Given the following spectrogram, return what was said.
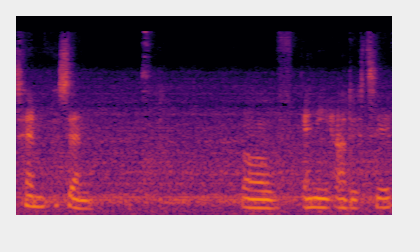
10% of any additive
